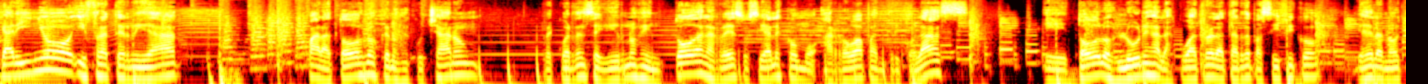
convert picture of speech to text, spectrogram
Cariño y fraternidad para todos los que nos escucharon. Recuerden seguirnos en todas las redes sociales como arroba pantricolás. Todos los lunes a las 4 de la tarde Pacífico, 10 de la noche,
